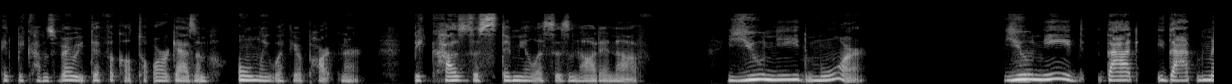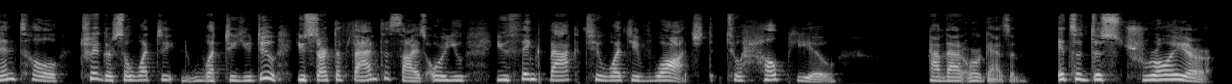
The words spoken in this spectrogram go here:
it becomes very difficult to orgasm only with your partner because the stimulus is not enough. You need more you mm-hmm. need that that mental trigger so what do what do you do you start to fantasize or you you think back to what you've watched to help you have that orgasm it's a destroyer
